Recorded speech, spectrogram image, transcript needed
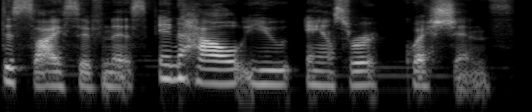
decisiveness in how you answer questions.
